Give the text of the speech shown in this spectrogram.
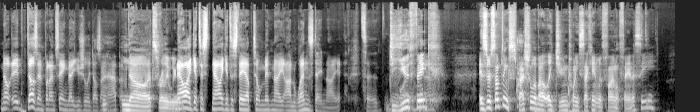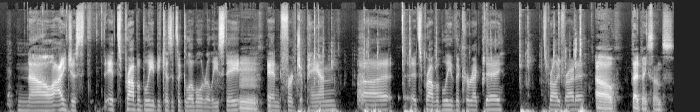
No, it doesn't. But I'm saying that usually doesn't happen. No, that's really weird. Now I get to now I get to stay up till midnight on Wednesday night. To Do you play, think know? is there something special about like June 22nd with Final Fantasy? No, I just it's probably because it's a global release date, Mm, and for Japan, uh, it's probably the correct day. It's probably Friday, oh, that makes sense.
